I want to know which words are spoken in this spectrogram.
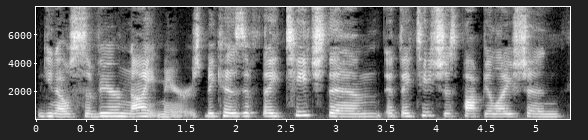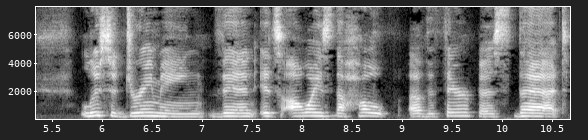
you know, severe nightmares. Because if they teach them, if they teach this population lucid dreaming, then it's always the hope of the therapist that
